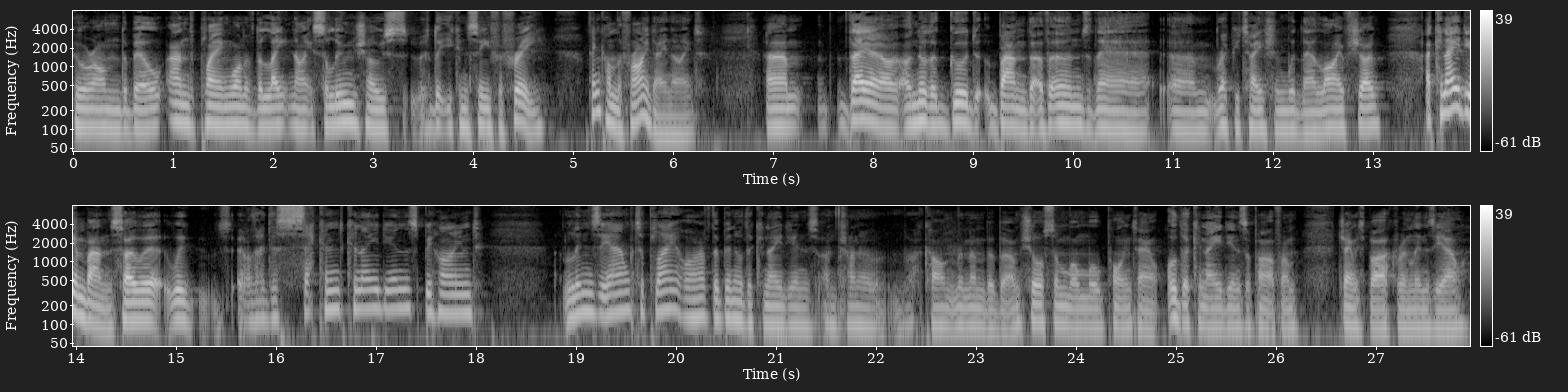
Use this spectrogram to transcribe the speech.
who are on the bill and playing one of the late night saloon shows that you can see for free, I think on the Friday night. Um, they are another good band that have earned their um, reputation with their live show. A Canadian band, so uh, we are they the second Canadians behind Lindsay Ell to play, or have there been other Canadians? I'm trying to, I can't remember, but I'm sure someone will point out other Canadians apart from James Barker and Lindsay Ell.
